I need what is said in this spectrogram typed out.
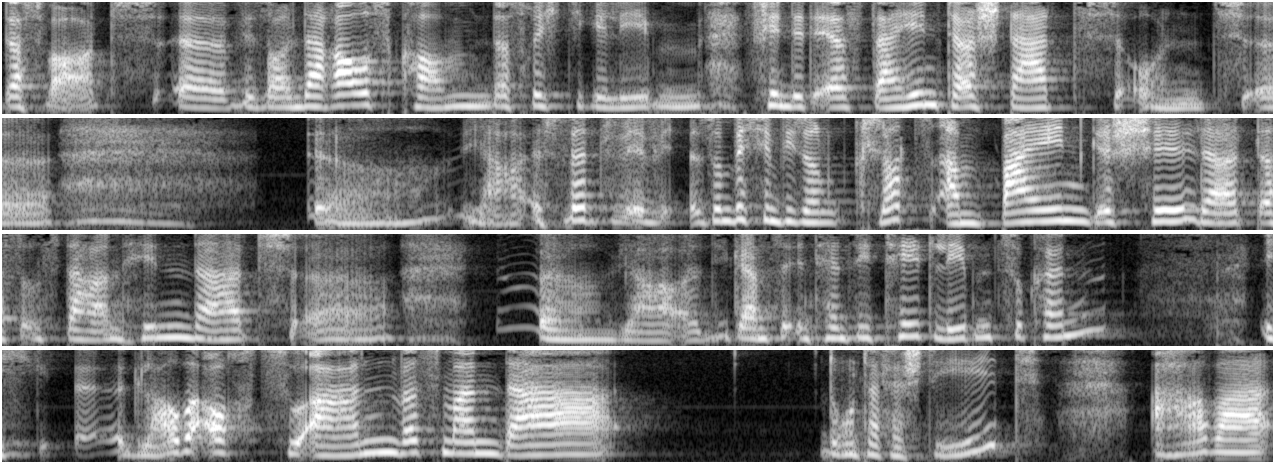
Das Wort, äh, wir sollen da rauskommen, das richtige Leben findet erst dahinter statt und äh, äh, ja, es wird so ein bisschen wie so ein Klotz am Bein geschildert, das uns daran hindert, äh, äh, ja, die ganze Intensität leben zu können. Ich äh, glaube auch zu ahnen, was man da drunter versteht. Aber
